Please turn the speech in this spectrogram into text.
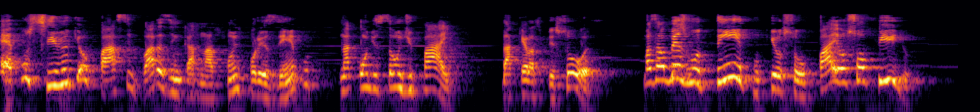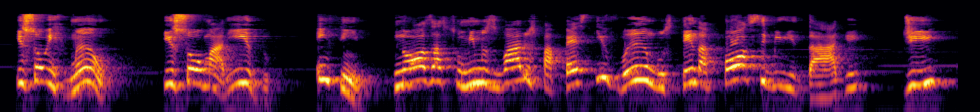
É possível que eu passe várias encarnações, por exemplo, na condição de pai daquelas pessoas. Mas ao mesmo tempo que eu sou pai, eu sou filho. E sou irmão. E sou marido. Enfim, nós assumimos vários papéis que vamos tendo a possibilidade de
